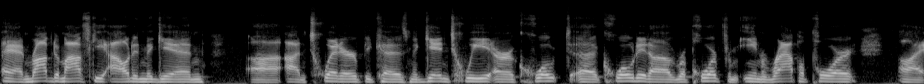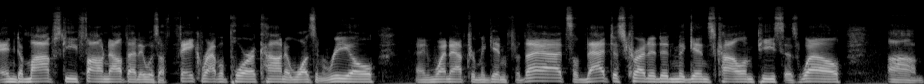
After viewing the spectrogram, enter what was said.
And Rob Demovsky outed McGinn uh, on Twitter because McGinn tweet or quote uh, quoted a report from Ian Rapoport, uh, and Demovsky found out that it was a fake Rapoport account; it wasn't real, and went after McGinn for that. So that discredited McGinn's column piece as well. Um,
